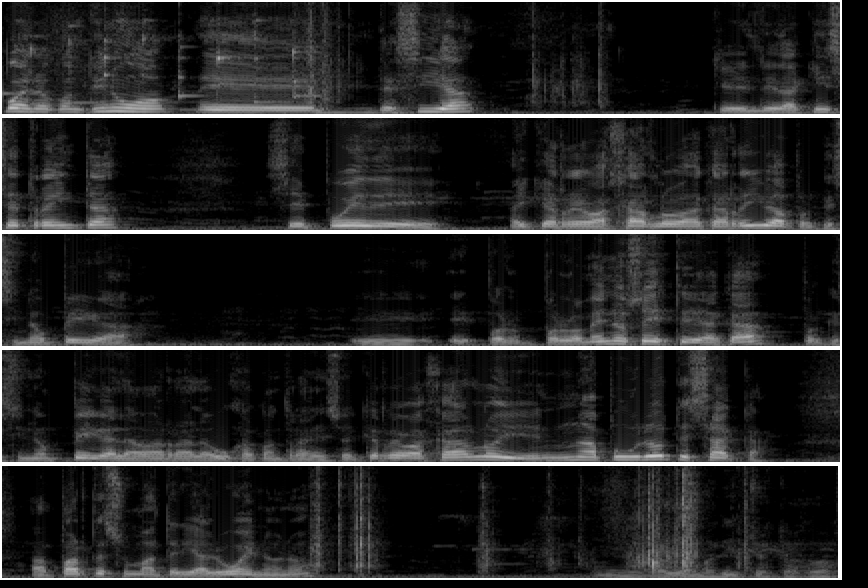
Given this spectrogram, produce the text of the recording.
Bueno, continúo. Eh, decía que el de la 1530 se puede, hay que rebajarlo acá arriba porque si no pega, eh, eh, por, lo menos este de acá, porque si no pega la barra la aguja contra eso. Hay que rebajarlo y en un apuro te saca. Aparte es un material bueno, ¿no? Eh, habíamos dicho estos dos.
